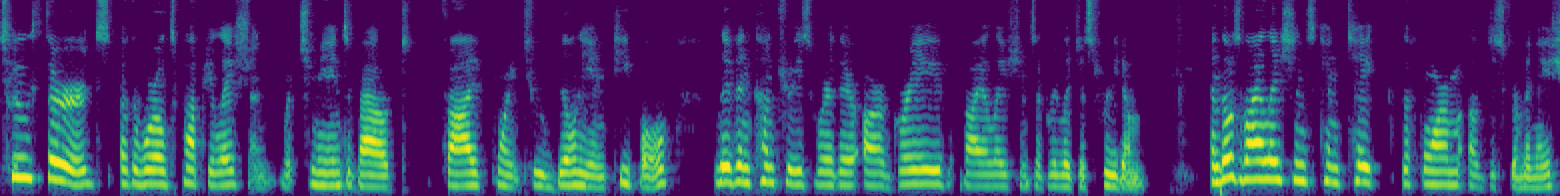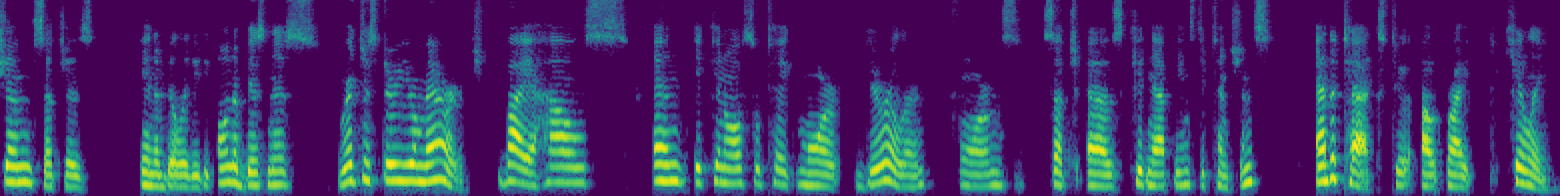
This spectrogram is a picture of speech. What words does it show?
two thirds of the world's population, which means about 5.2 billion people, live in countries where there are grave violations of religious freedom. And those violations can take the form of discrimination, such as inability to own a business, register your marriage, buy a house, and it can also take more virulent forms, such as kidnappings, detentions, and attacks to outright killing.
